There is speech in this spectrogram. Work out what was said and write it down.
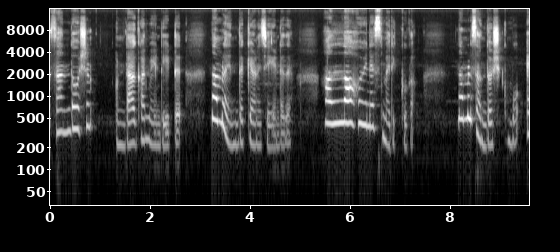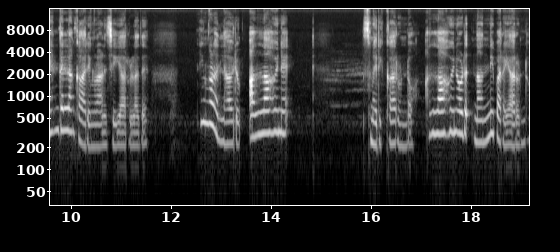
സന്തോഷം ഉണ്ടാകാൻ വേണ്ടിയിട്ട് നമ്മൾ എന്തൊക്കെയാണ് ചെയ്യേണ്ടത്? അള്ളാഹുവിനെ സ്മരിക്കുക. നമ്മൾ സന്തോഷിക്കുമ്പോൾ എന്തെല്ലാം കാര്യങ്ങളാണ് ചെയ്യാറുള്ളത്? നിങ്ങളെല്ലാവരും അള്ളാഹുവിനെ സ്മരിക്കാറുണ്ടോ? അള്ളാഹുവിനോട് നന്ദി പറയാറുണ്ടോ?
